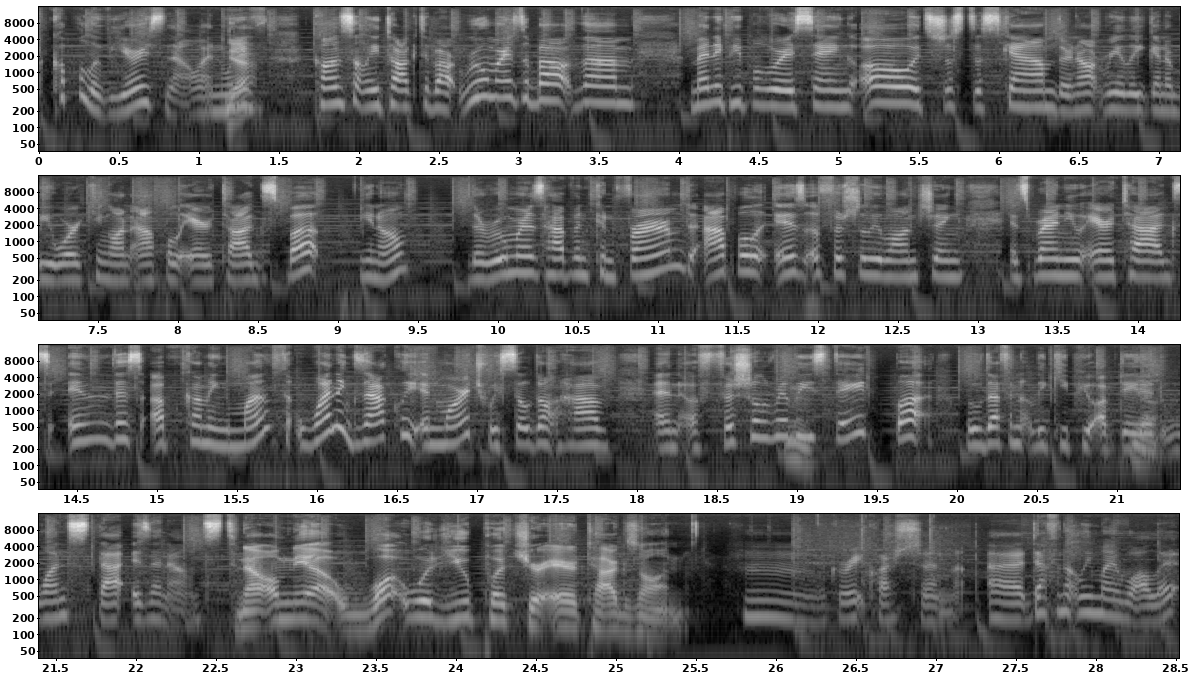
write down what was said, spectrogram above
a couple of years now, and Yeah. we've constantly talked about rumors about them. Many people were saying, oh, it's just a scam. They're not really going to be working on Apple AirTags. But, you know, The rumors have been confirmed. Apple is officially launching its brand new AirTags in this upcoming month. When exactly in March, we still don't have an official hmm. release date, but we'll definitely keep you updated Yeah. once that is announced. Now, Omnia, what would you put your AirTags on? Great question. Uh, definitely my wallet.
